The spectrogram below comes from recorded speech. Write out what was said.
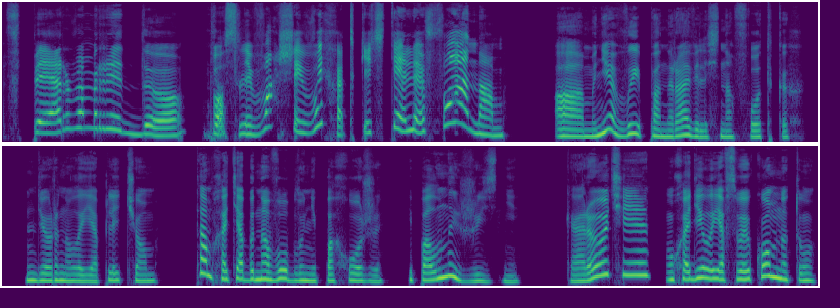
в первом ряду после вашей выходки с телефоном. А мне вы понравились на фотках, дернула я плечом. Там хотя бы на воблу не похожи и полны жизни. Короче, уходила я в свою комнату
